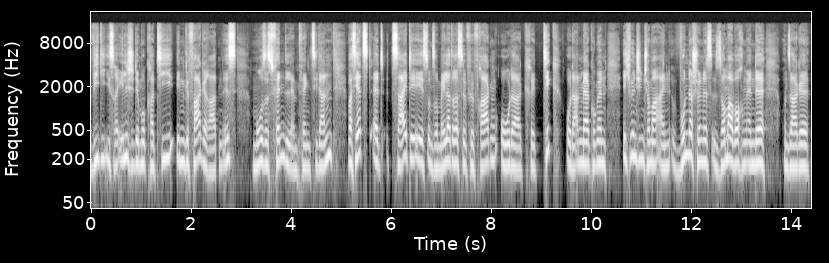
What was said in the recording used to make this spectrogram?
wie die israelische Demokratie in Gefahr geraten ist. Moses Fendel empfängt sie dann. Was jetzt at zeit.de ist unsere Mailadresse für Fragen oder Kritik oder Anmerkungen. Ich wünsche Ihnen schon mal ein wunderschönes Sommerwochenende und sage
